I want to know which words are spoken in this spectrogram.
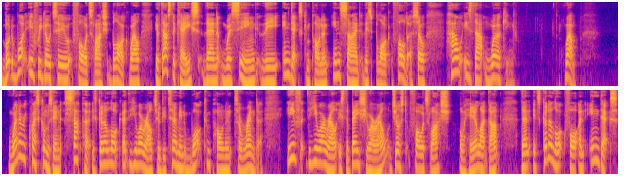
But what if we go to forward slash blog? Well, if that's the case, then we're seeing the index component inside this blog folder. So how is that working? Well, when a request comes in, Sapper is going to look at the URL to determine what component to render. If the URL is the base URL, just forward slash over here like that, then it's going to look for an index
